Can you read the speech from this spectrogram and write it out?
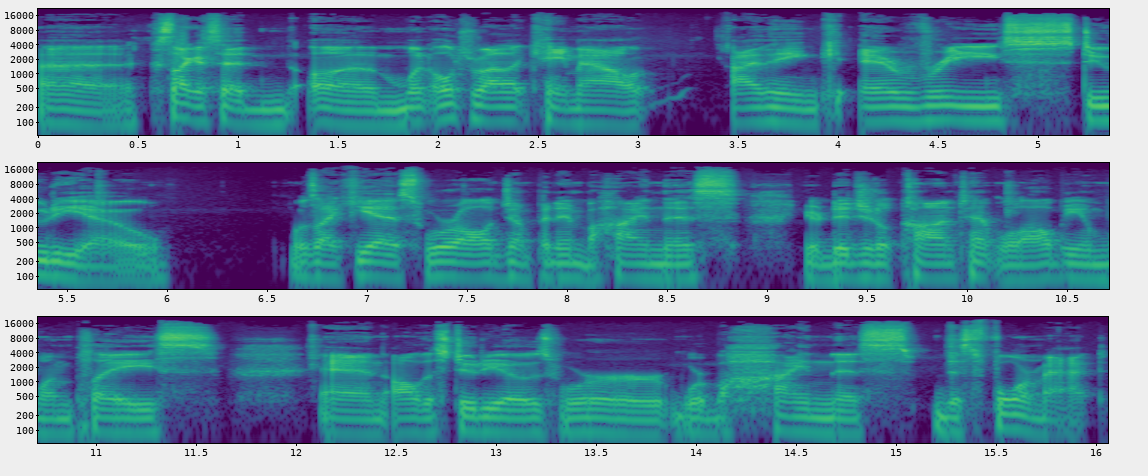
because like I said, um, when Ultraviolet came out, I think every studio was like, "Yes, we're all jumping in behind this. Your digital content will all be in one place," and all the studios were were behind this this format,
